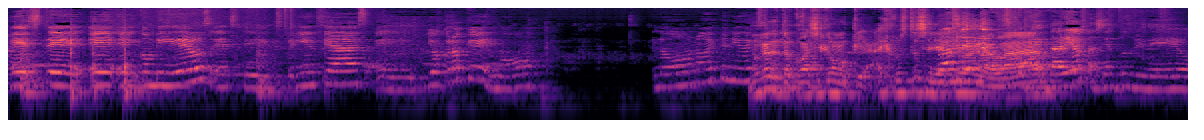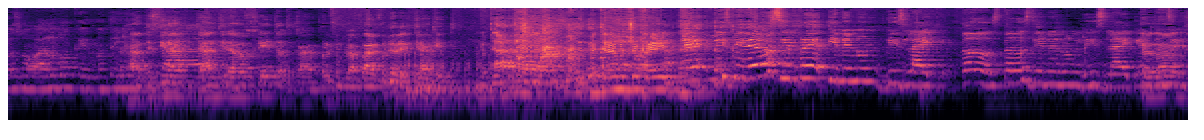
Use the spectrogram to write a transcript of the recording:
Este, eh, eh, con videos, este, experiencias, eh, yo creo que no. No, no he tenido Nunca te tocó así como que, ay, justo ese ¿No día que iba a tus grabar. comentarios así en tus videos o algo que no te Ajá, te, tiran, te han tirado hate, o- por ejemplo, a Julio le tiran hate. Me tiran- me tiran mucho hate. Eh, mis videos siempre tienen un dislike. Todos, todos tienen un dislike. Perdón. Entonces,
